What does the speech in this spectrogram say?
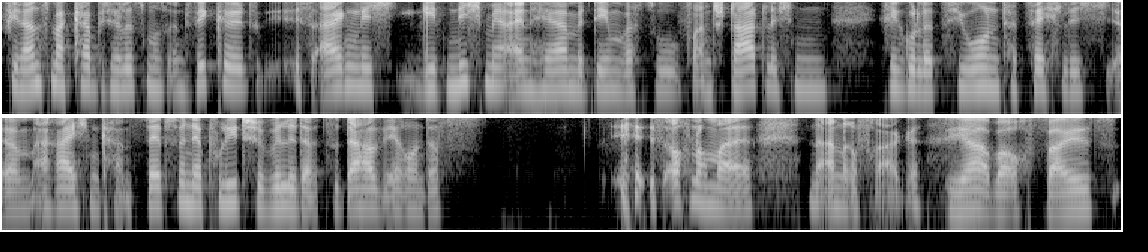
Finanzmarktkapitalismus entwickelt, ist eigentlich, geht nicht mehr einher mit dem, was du von staatlichen Regulationen tatsächlich ähm, erreichen kannst. Selbst wenn der politische Wille dazu da wäre und das ist auch nochmal eine andere Frage. Ja, aber auch weil es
